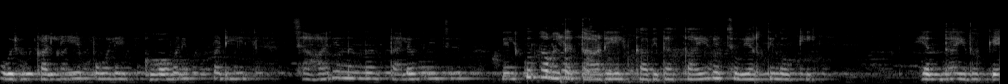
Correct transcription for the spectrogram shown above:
ഒരു കള്ളിയെപ്പോലെ ഗോവണിപ്പടിയിൽ ചാരി നിന്ന് തലകുനിച്ച് നിൽക്കുന്നവളുടെ താടിയിൽ കവിത കൈവച്ച് ഉയർത്തി നോക്കി. എന്താ ഇതൊക്കെ?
